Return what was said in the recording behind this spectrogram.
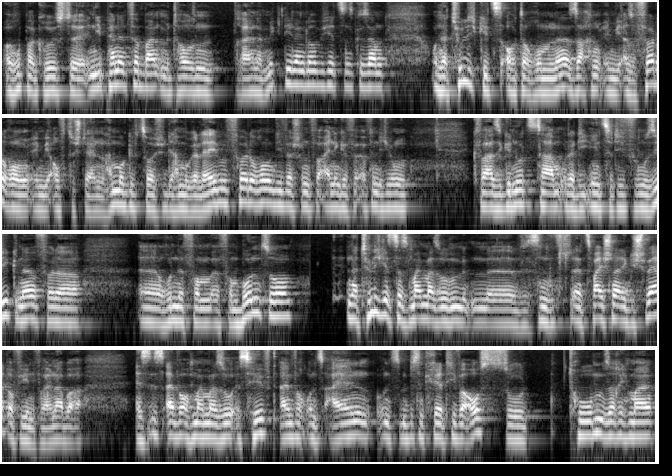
europagrößte Independent-Verband mit 1300 Mitgliedern, glaube ich, jetzt insgesamt. Und natürlich geht es auch darum, ne, Sachen irgendwie, also Förderungen irgendwie aufzustellen. In Hamburg gibt es zum Beispiel die Hamburger Label-Förderung, die wir schon für einige Veröffentlichungen quasi genutzt haben, oder die Initiative für Musik, ne, Förderrunde vom, vom Bund so. Natürlich ist das manchmal so, äh, das ist ein zweischneidiges Schwert auf jeden Fall, ne, aber es ist einfach auch manchmal so, es hilft einfach uns allen, uns ein bisschen kreativer auszutoben, sag ich mal,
